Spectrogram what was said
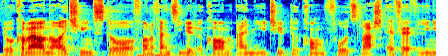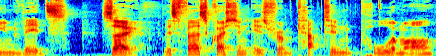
It will come out on the iTunes Store, FinalFantasyUnion.com, and YouTube.com forward slash FFUnionVids. So, this first question is from Captain Paul Lamar.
